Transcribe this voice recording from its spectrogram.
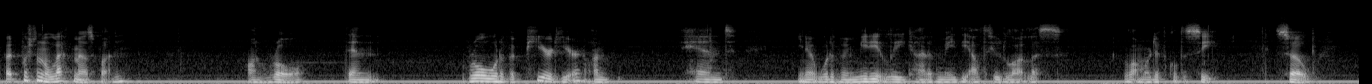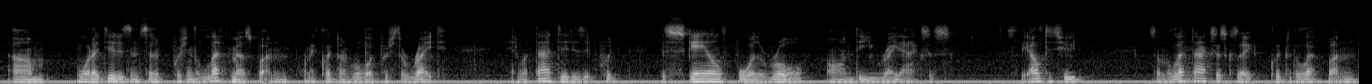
if I pushed on the left mouse button on roll, then roll would have appeared here on, and you know, would have immediately kind of made the altitude a lot less, a lot more difficult to see. So, um, what I did is instead of pushing the left mouse button, when I clicked on roll, I pushed the right. And what that did is it put the scale for the roll on the right axis. So the altitude is on the left axis because I clicked with the left button,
